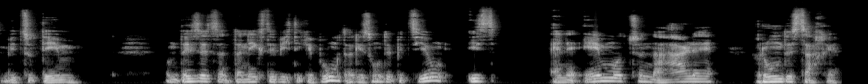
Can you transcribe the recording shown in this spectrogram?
wie zu dem. Und das ist jetzt der nächste wichtige Punkt. Eine gesunde Beziehung ist eine emotionale, runde Sache.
